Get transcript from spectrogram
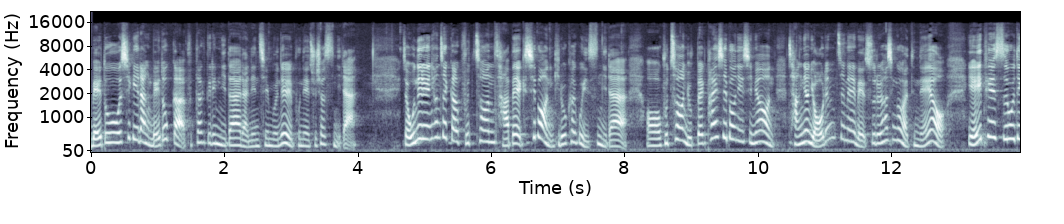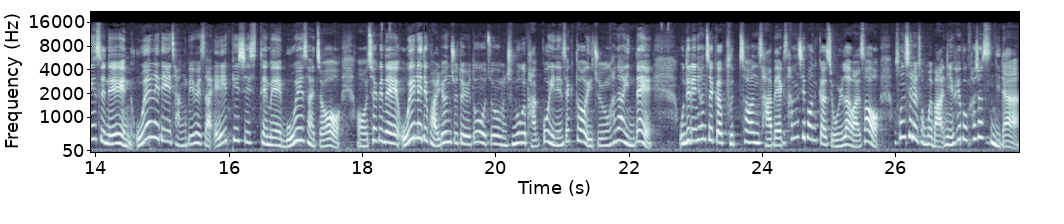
매도 시기랑 매도가 부탁드립니다 라는 질문을 보내주셨습니다. 자, 오늘은 현재가 9,410원 기록하고 있습니다. 어, 9,680원이시면 작년 여름쯤에 매수를 하신 것 같은데요. 이 APS 홀딩스는 OLED 장비 회사 AP 시스템의 모회사죠. 어, 최근에 OLED 관련주들도 좀 주목을 받고 있는 섹터 이중 하나인데 오늘은 현재가 9,430원까지 올라와서 손실을 정말 많이 회복하셨습니다.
